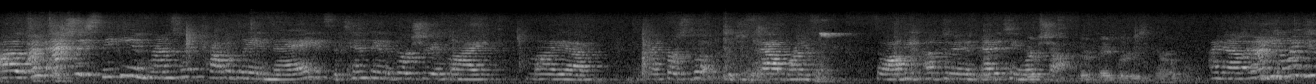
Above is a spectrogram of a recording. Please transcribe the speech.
Uh, I'm actually speaking in Brunswick probably in May. It's the tenth anniversary of my, my, uh, my first book, which is about Brunswick. So I'll be up doing an editing workshop. Their paper is terrible. I know, and I, you know, I do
